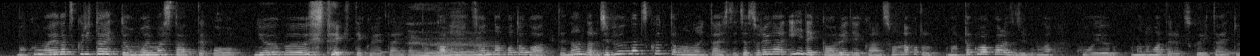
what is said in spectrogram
「僕も映画作りたいって思いました」ってこう入部してきてくれたりだとかそんなことがあってなんだろう自分が作ったものに対してじゃあそれがいい出来か悪い出来かそんなこと全く分からず自分がこういう物語を作りたいと。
